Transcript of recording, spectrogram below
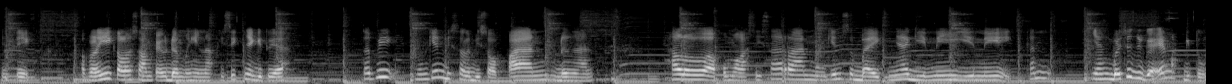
titik apalagi kalau sampai udah menghina fisiknya gitu ya tapi mungkin bisa lebih sopan dengan halo aku mau kasih saran mungkin sebaiknya gini gini kan yang baca juga enak gitu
